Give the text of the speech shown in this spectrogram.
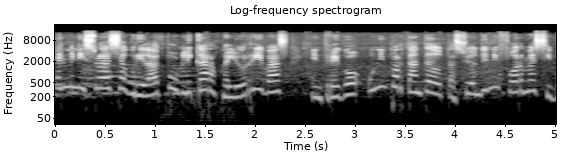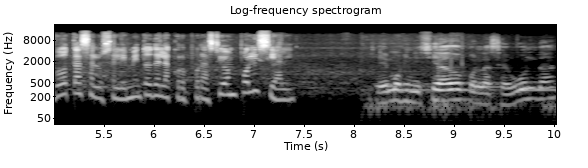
el ministro de Seguridad Pública, Rogelio Rivas, entregó una importante dotación de uniformes y botas a los elementos de la corporación policial. Hemos iniciado con la segunda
